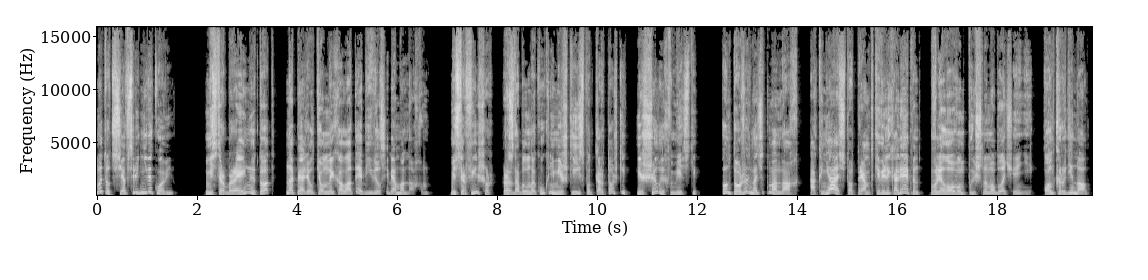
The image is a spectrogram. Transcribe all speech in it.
«Мы тут все в Средневековье. Мистер Брейн и тот напялил темный халат и объявил себя монахом. Мистер Фишер раздобыл на кухне мешки из-под картошки и сшил их вместе. Он тоже, значит, монах, а князь тот прям-таки великолепен в лиловом пышном облачении. Он кардинал.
